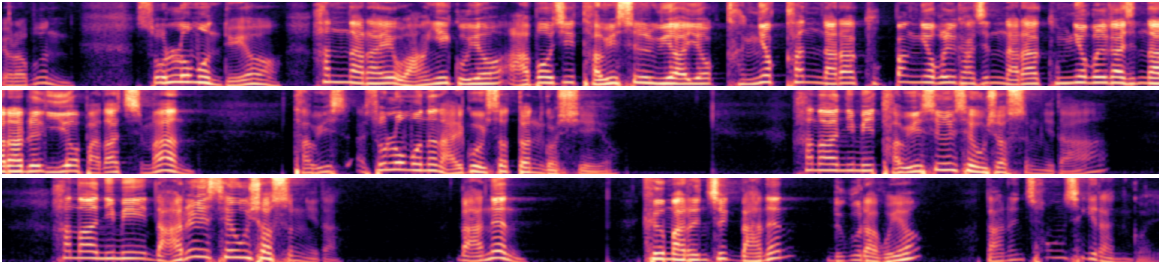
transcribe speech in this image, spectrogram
여러분 솔로몬도요 한 나라의 왕이고요 아버지 다윗을 위하여 강력한 나라 국방력을 가진 나라 국력을 가진 나라를 이어받았지만 다윗 솔로몬은 알고 있었던 것이에요. 하나님이 다윗을 세우셨습니다. 하나님이 나를 세우셨습니다. 나는 그 말은 즉 나는 누구라고요? 나는 청식이라는 거예요.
